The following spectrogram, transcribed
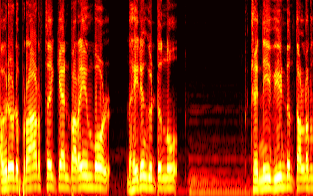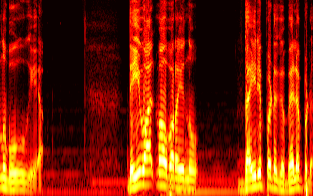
അവരോട് പ്രാർത്ഥിക്കാൻ പറയുമ്പോൾ ധൈര്യം കിട്ടുന്നു. പക്ഷെ നീ വീണ്ടും തളർന്നു പോകുകയാണ് ദൈവാത്മാവ് പറയുന്നു ധൈര്യപ്പെടുക ബലപ്പെടുക.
